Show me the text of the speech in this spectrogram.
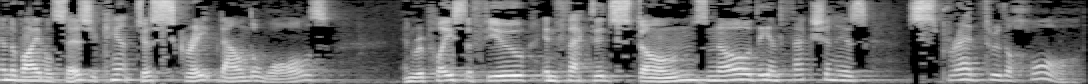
And the Bible says you can't just scrape down the walls and replace a few infected stones. No, the infection is spread through the whole.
